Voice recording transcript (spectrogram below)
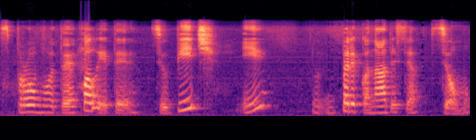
спробувати палити цю піч і переконатися в цьому.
